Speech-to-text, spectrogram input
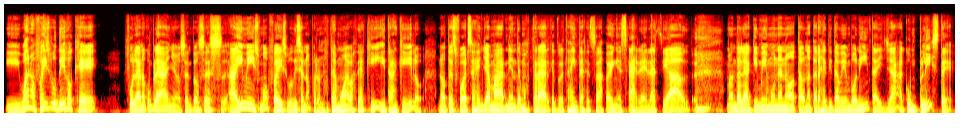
Y bueno, Facebook dijo que fulano cumpleaños. Entonces ahí mismo Facebook dice, no, pero no te muevas de aquí, tranquilo. No te esfuerces en llamar ni en demostrar que tú estás interesado en esa relación. Mándale aquí mismo una nota, una tarjetita bien bonita y ya, cumpliste.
